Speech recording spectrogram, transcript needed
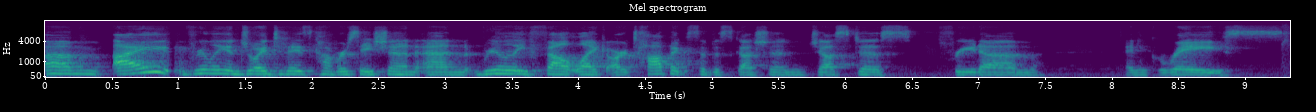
Um, I really enjoyed today's conversation and really felt like our topics of discussion justice, freedom, and grace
